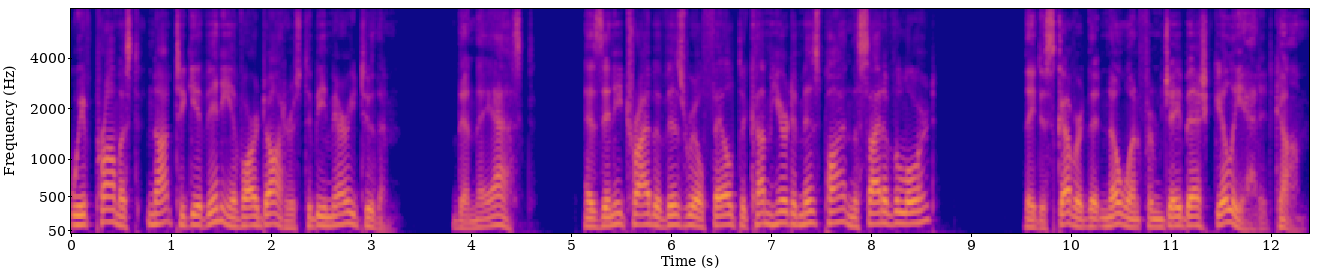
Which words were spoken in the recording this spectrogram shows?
We've promised not to give any of our daughters to be married to them. Then they asked, Has any tribe of Israel failed to come here to Mizpah in the sight of the Lord? They discovered that no one from Jabesh Gilead had come.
